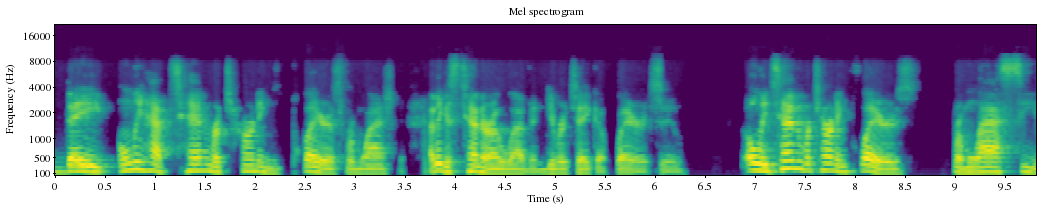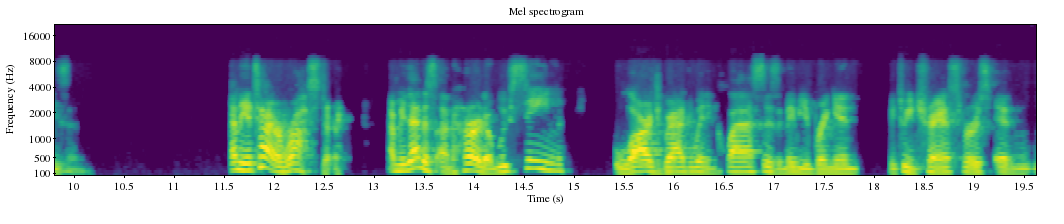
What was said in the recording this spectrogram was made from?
They only have 10 returning players from last I think it's 10 or 11, give or take a player or two. Only 10 returning players from last season. And the entire roster. I mean, that is unheard of. We've seen large graduating classes, and maybe you bring in between transfers and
